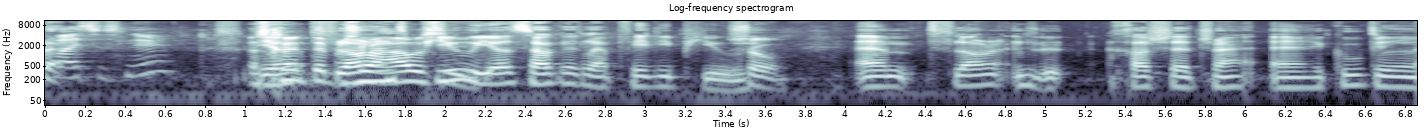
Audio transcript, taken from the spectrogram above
Ich weiß es nicht. Es ja, könnte schon Florence auch Pugh, sein. ja, sagen glaube viele Pugh. Schon. Ähm, Florence, kannst du tra- äh, Google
